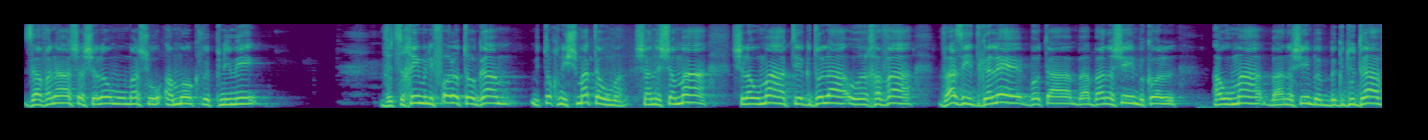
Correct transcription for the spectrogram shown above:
זה הבנה שהשלום הוא משהו עמוק ופנימי וצריכים לפעול אותו גם מתוך נשמת האומה, שהנשמה של האומה תהיה גדולה ורחבה ואז זה יתגלה באותה, באנשים, בכל האומה, באנשים, בגדודיו,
